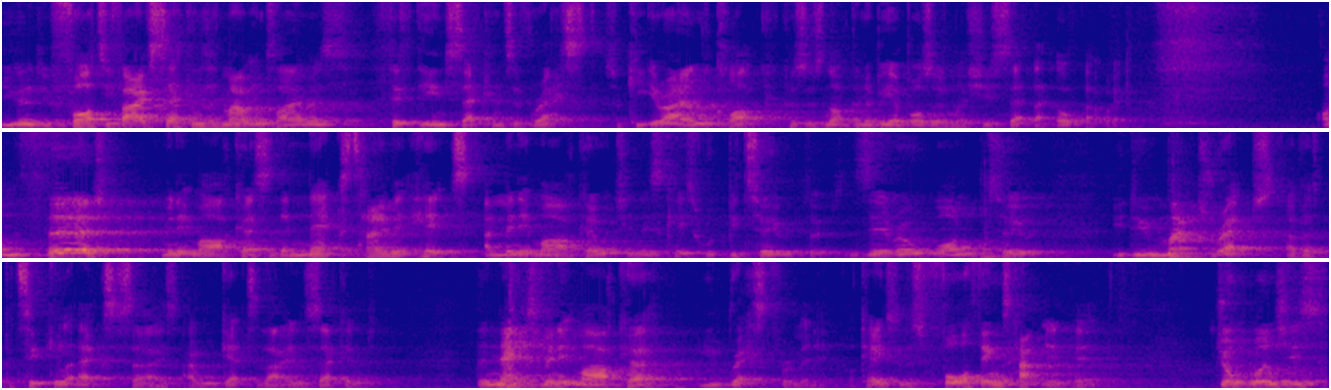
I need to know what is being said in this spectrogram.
You're going to do 45 seconds of mountain climbers, 15 seconds of rest. So keep your eye on the clock because there's not going to be a buzzer unless you set that up that way. On the third minute marker, so the next time it hits a minute marker, which in this case would be two, so zero, one, two, you do max reps of a particular exercise. I will get to that in a second. The next minute marker, you rest for a minute. Okay, so there's four things happening here. Jump lunges,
